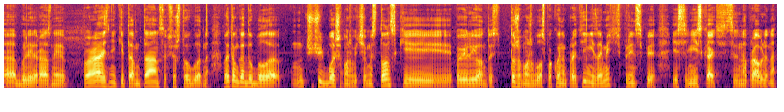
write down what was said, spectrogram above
Э, были разные праздники, там танцы, все что угодно. В этом году было ну, чуть-чуть больше, может быть, чем эстонский павильон, то есть тоже можно было спокойно пройти, не заметить, в принципе, если не искать целенаправленно.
